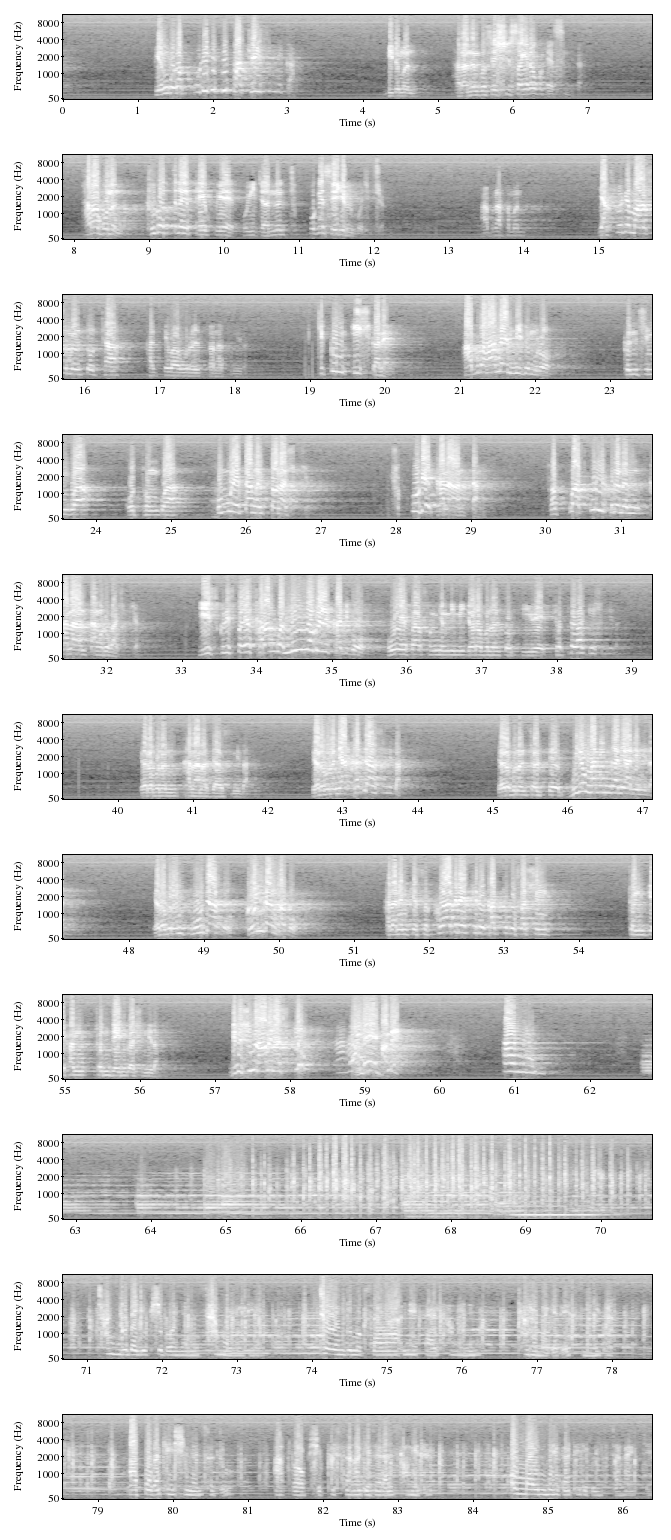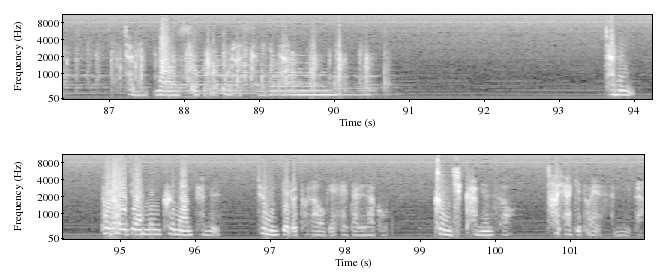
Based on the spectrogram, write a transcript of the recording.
병고가 뿌리 깊이 박혀 있습니까? 믿음은 바라는 것의 실상이라고 했습니다. 바라보는 그것들의 배후에 보이지 않는 축복의 세계를 보십시오. 아브라함은 약속의 말씀을 쫓아 갈대와 우를 떠났습니다. 지금 이 시간에 아브라함의 믿음으로 근심과 고통과 허무의 땅을 떠나십시오. 축복의 가나안 땅, 젖과 꿀이 흐르는 가나안 땅으로 가십시오. 예수 그리스도의 사랑과 능력을 가지고 보혜사 성령님이 여러분을 돕기 위해 곁에 와 계십니다. 여러분은 가난하지 않습니다. 여러분은 약하지 않습니다. 여러분은 절대 무용한 인간이 아닙니다. 여러분은 부자고 건강하고 하나님께서 그 아들의 피를 갖추고 사신 존귀한 존재인 것입니다. 믿으시면 아멘 하십시오. 아멘. 아멘. 아멘. 1965년 3월 1일 조영기 목사와 내 딸 성애는 결혼하게 됐습니다. 아빠가 계시면서도 아빠 없이 불쌍하게 자란 성애를 엄마인 내가 데리고 입장할 때 저는 마음속으로 울었습니다. 저는 돌아오지 않는 그 남편을 주님께로 돌아오게 해달라고 금식하면서 철야기도 했습니다.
